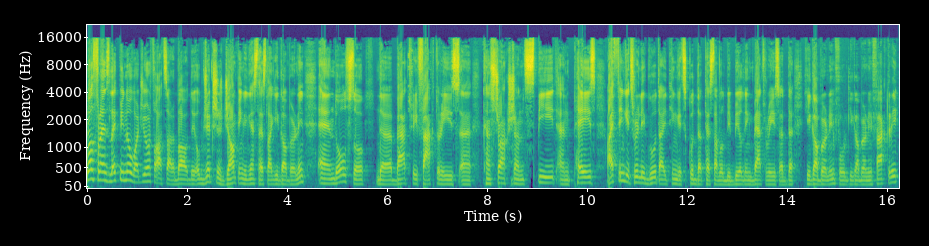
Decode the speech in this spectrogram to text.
Well, friends, let me know what your thoughts are about the objections jumping against Tesla Giga Berlin and also the battery factories uh, construction speed and pace. I think it's really good. I think it's good that Tesla will be building batteries at the Giga Berlin for Giga Berlin factory.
